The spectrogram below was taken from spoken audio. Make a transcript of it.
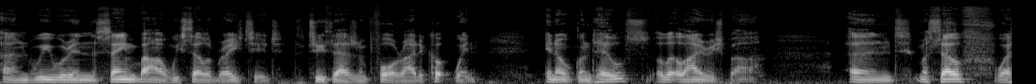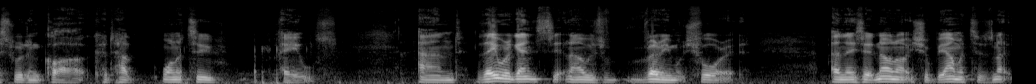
and we were in the same bar we celebrated the 2004 Ryder Cup win in Oakland Hills, a little Irish bar. And myself, Westwood, and Clarke had had one or two ales, and they were against it, and I was very much for it. And they said, no, no, it should be amateurs. And I,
